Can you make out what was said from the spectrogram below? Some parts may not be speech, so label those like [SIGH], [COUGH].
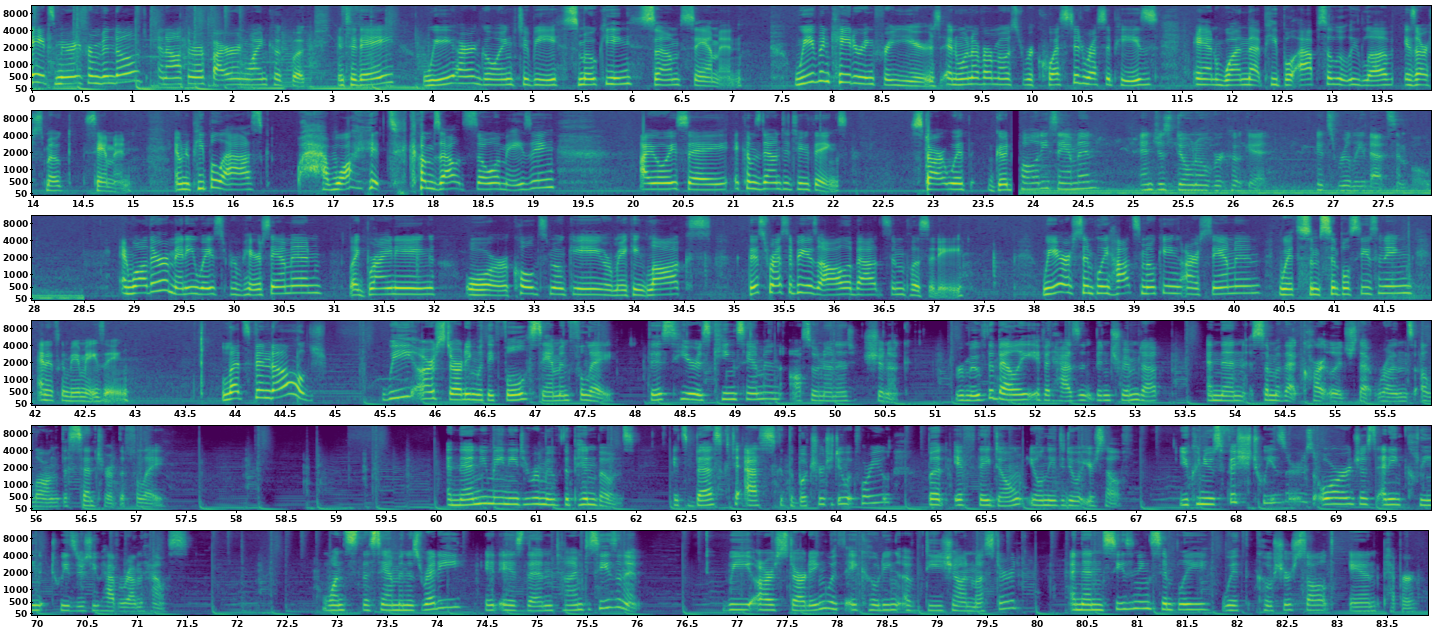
Hey, it's Mary from Vindulge and author of Fire and Wine Cookbook. And today we are going to be smoking some salmon. We've been catering for years and one of our most requested recipes and one that people absolutely love is our smoked salmon. And when people ask [LAUGHS] why it [LAUGHS] comes out so amazing, I always say it comes down to two things. Start with good quality salmon and just don't overcook it. It's really that simple. And while there are many ways to prepare salmon, like brining or cold smoking or making lox, this recipe is all about simplicity. We are simply hot smoking our salmon with some simple seasoning and it's gonna be amazing. Let's indulge. We are starting with a full salmon fillet. This here is king salmon, also known as Chinook. Remove the belly if it hasn't been trimmed up, and then some of that cartilage that runs along the center of the fillet and then you may need to remove the pin bones. It's best to ask the butcher to do it for you, but if they don't, you'll need to do it yourself. You can use fish tweezers or just any clean tweezers you have around the house. Once the salmon is ready, it is then time to season it. We are starting with a coating of Dijon mustard and then seasoning simply with kosher salt and pepper.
